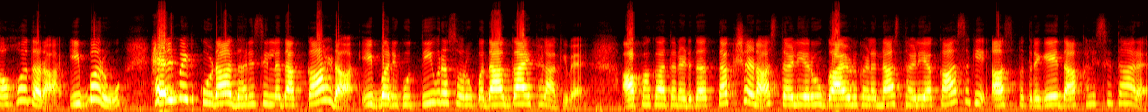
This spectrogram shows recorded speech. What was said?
ಸಹೋದರ ಇಬ್ಬರು ಹೆಲ್ಮೆಟ್ ಕೂಡ ಧರಿಸಿಲ್ಲದ ಕಾರಣ ಇಬ್ಬರಿಗೂ ತೀವ್ರ ಸ್ವರೂಪದ ಗಾಯಗಳಾಗಿವೆ. ಅಪಘಾತ ನಡೆದ ತಕ್ಷಣ ಸ್ಥಳೀಯರು ಗಾಯಾಳುಗಳನ್ನು ಸ್ಥಳೀಯ ಖಾಸಗಿ ಆಸ್ಪತ್ರೆಗೆ ದಾಖಲಿಸಿದ್ದಾರೆ.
